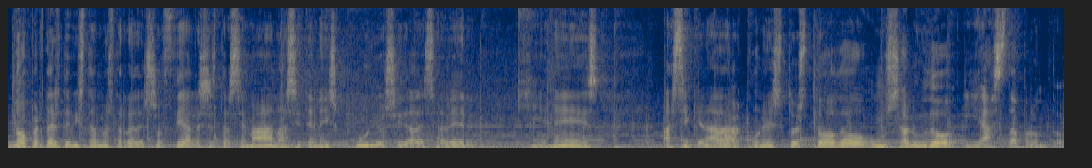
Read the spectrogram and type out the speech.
No perdáis de vista nuestras redes sociales esta semana si tenéis curiosidad de saber quién es. Así que nada, con esto es todo, un saludo y hasta pronto.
